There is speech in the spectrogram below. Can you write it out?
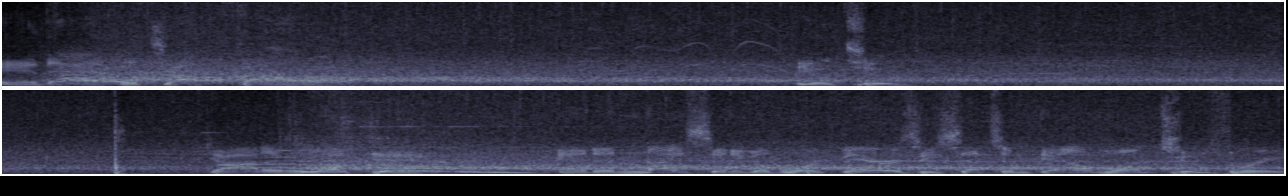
and that will drop foul. The 0-2. Got him looking. And a nice inning of work there as he sets him down one, two, three.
